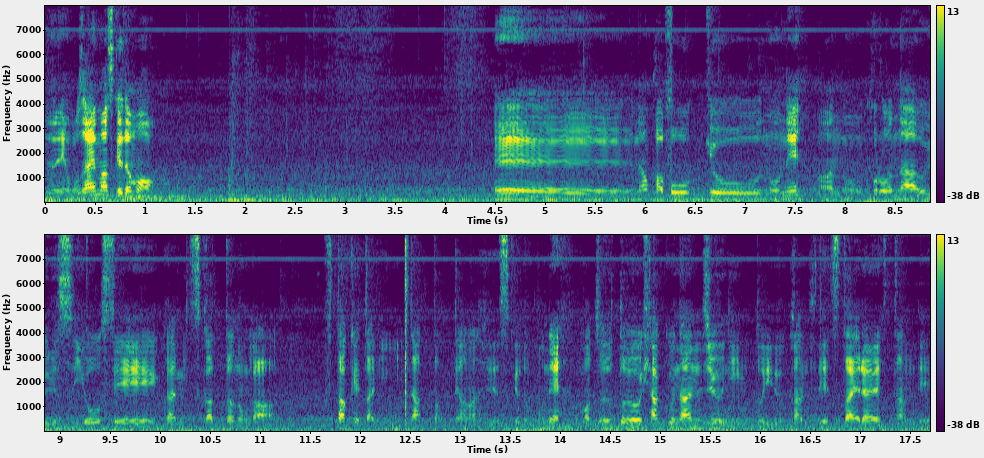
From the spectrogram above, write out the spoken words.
ヌヌでございますけども。えー、なんか東京のね、あの、コロナウイルス陽性が見つかったのが2桁になったって話ですけどもね、まあ、ずっと百何十人という感じで伝えられてたんで、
